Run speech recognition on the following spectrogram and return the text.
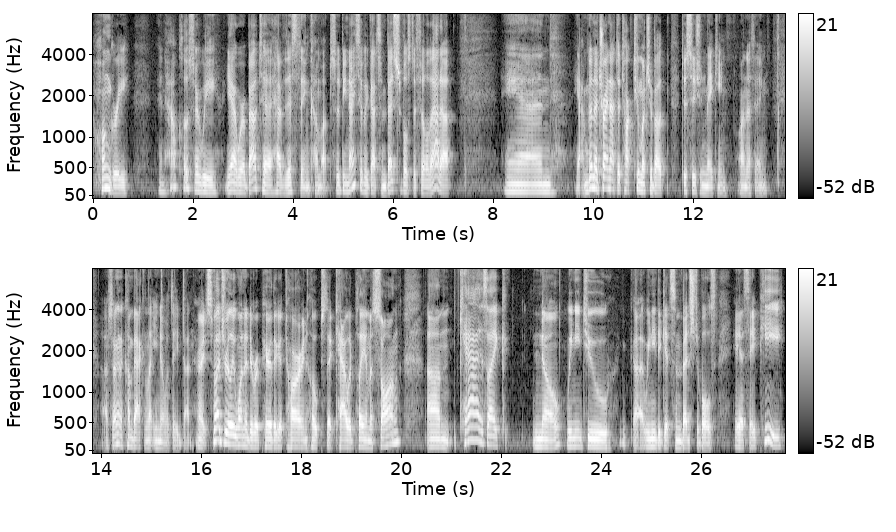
hungry. And how close are we? Yeah, we're about to have this thing come up. So it'd be nice if we got some vegetables to fill that up. And yeah, I'm going to try not to talk too much about decision making on the thing. Uh, so I'm going to come back and let you know what they'd done. All right, Smudge really wanted to repair the guitar in hopes that Kat would play him a song. Um, Kat is like, no, we need to uh, we need to get some vegetables ASAP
